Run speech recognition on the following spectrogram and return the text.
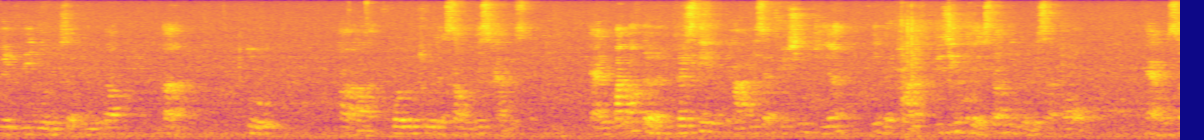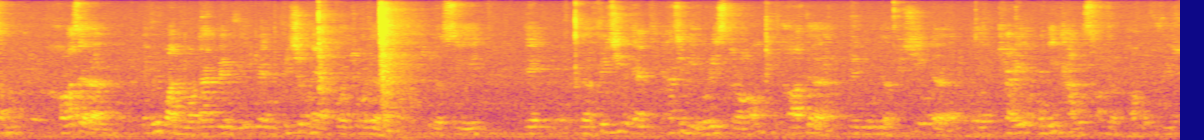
when we do research we not uh, to uh, go into the some of these kinds. And one of the interesting part is that fishing here in the past fishing is not in the list at all. And some because uh, everyone know that when when fishermen go to the to the sea the, the fishing net has to be very strong because the, when you do the fishing, the, they carry many tons of the, of fish.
